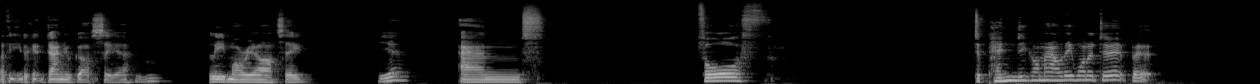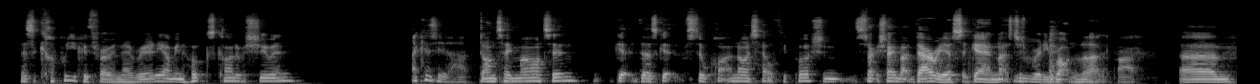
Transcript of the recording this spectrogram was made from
I think you're looking at Daniel Garcia, Mhm. Lee Moriarty, Yeah. and fourth, depending on how they want to do it, but there's a couple you could throw in there. Really, I mean, Hook's kind of a shoe in. I can see that. Dante Martin get, does get still quite a nice healthy push, and it's a shame about Darius again. That's just Mm. really rotten luck. Um,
